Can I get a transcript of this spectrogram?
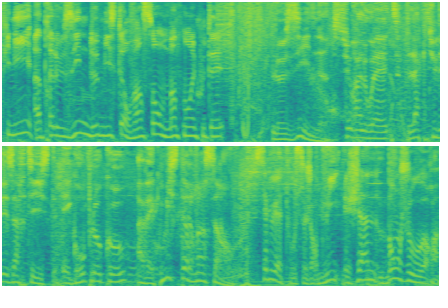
fini après le zine de Mister Vincent. Maintenant, écoutez. Le Zine sur Alouette, l'actu des artistes et groupes locaux avec Mister Vincent. Salut à tous, aujourd'hui Jeanne Bonjour.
